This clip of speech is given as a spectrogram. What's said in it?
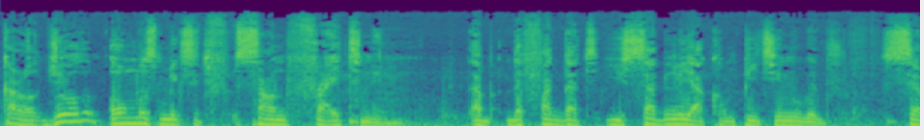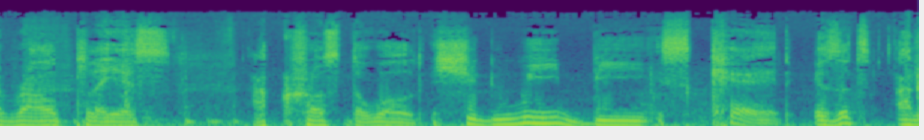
Carol, Joel almost makes it sound frightening the fact that you suddenly are competing with several players across the world. Should we be scared? Is it an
